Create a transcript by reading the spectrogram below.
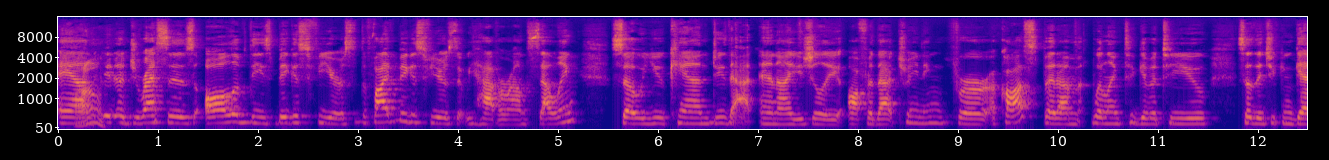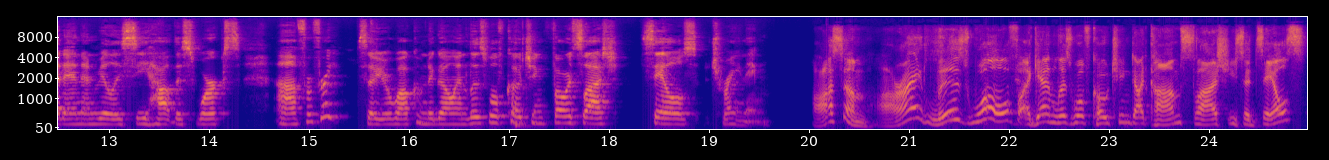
and wow. it addresses all of these biggest fears, the five biggest fears that we have around selling. So you can do that. And I usually offer that training for a cost, but I'm willing to give it to you so that you can get in and really see how this works uh, for free. So you're welcome to go in Liz Wolfe Coaching forward slash sales training. Awesome. All right. Liz Wolfe, again, lizwolfecoaching.com slash, you said sales?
